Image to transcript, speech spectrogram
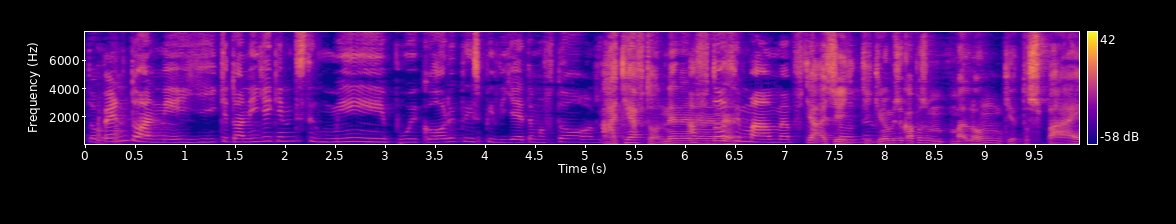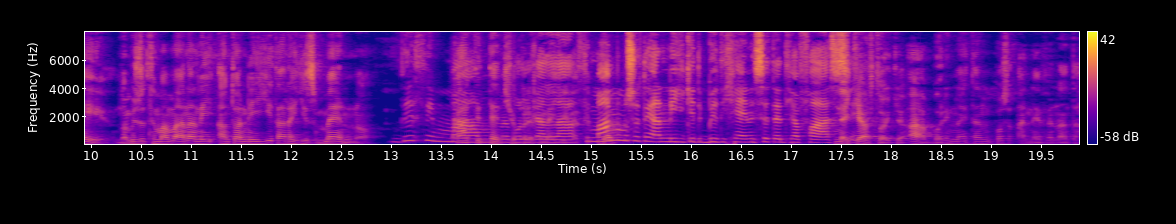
Το παίρνει, το ανοίγει και το ανοίγει εκείνη τη στιγμή που η κόρη της πηδιέται με αυτό. Α, και αυτό, ναι, ναι, ναι. ναι, αυτό ναι. θυμάμαι από αυτό Και, το και, επεισόδιο. και εκεί νομίζω κάπως μαλώνουν και το σπάει. Νομίζω ότι θυμάμαι αν, ανοίγει- αν το ανοίγει ήταν ραγισμένο. Δεν θυμάμαι τέτοιο πολύ πρέπει να καλά. γίνεται. Θυμάμαι Ναι. όμως ότι ανοίγει και την πετυχαίνει σε τέτοια φάση. Ναι, και αυτό. Και... Α, μπορεί να ήταν πώ ανέβαιναν τα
